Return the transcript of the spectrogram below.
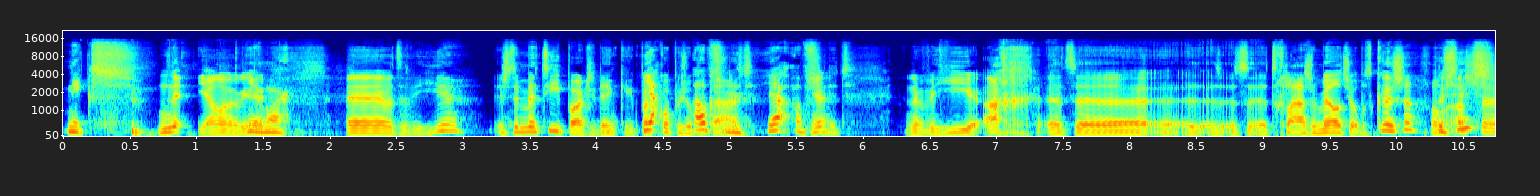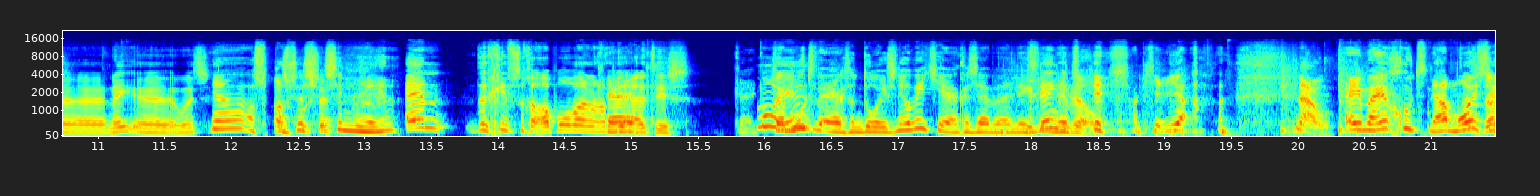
Niks. Nee, jammer weer. Jammer. Eh, wat hebben we hier? Is de met tea party, denk ik. Een paar Ja, kopjes op absoluut. elkaar. Ja, absoluut. En dan hebben we hier, ach, het, eh, het, het, het glazen meldje op het kussen. Van Precies. As, nee, eh, hoe heet ze? Ja, als Als prinses poester. Cinderella. En de giftige appel waar een hapje uit is. Kijk, Mooi, dan moeten we ergens een dode sneeuwwitje ergens hebben liggen. denk in het het zakje. Ja. Nou, Hey, maar heel goed. Nou, mooi dat,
